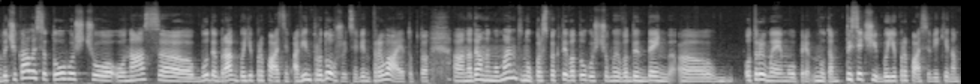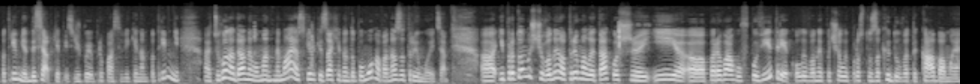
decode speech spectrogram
дочекалися того, що у нас буде брак боєприпасів. А він продовжується, він триває. Тобто на даний момент ну перспектива того, що ми в один день отримаємо прям ну там тисячі боєприпасів, які нам потрібні, десятки тисяч боєприпасів, які нам потрібні. Цього на даний момент немає, оскільки західна допомога вона затримується. І при тому, що вони отримали також і е, перевагу в повітрі, коли вони почали просто закидувати кабами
